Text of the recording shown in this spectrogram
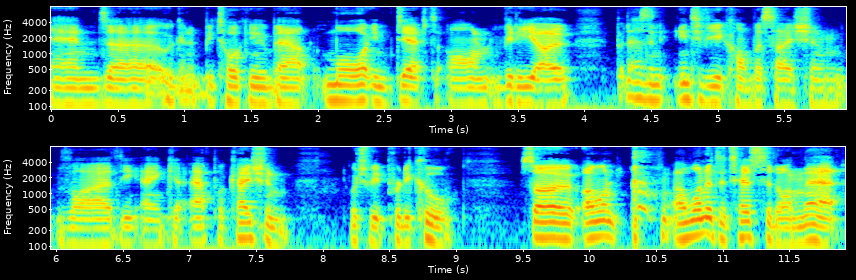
And uh, we're going to be talking about more in depth on video, but as an interview conversation via the Anchor application, which would be pretty cool. So I want I wanted to test it on that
